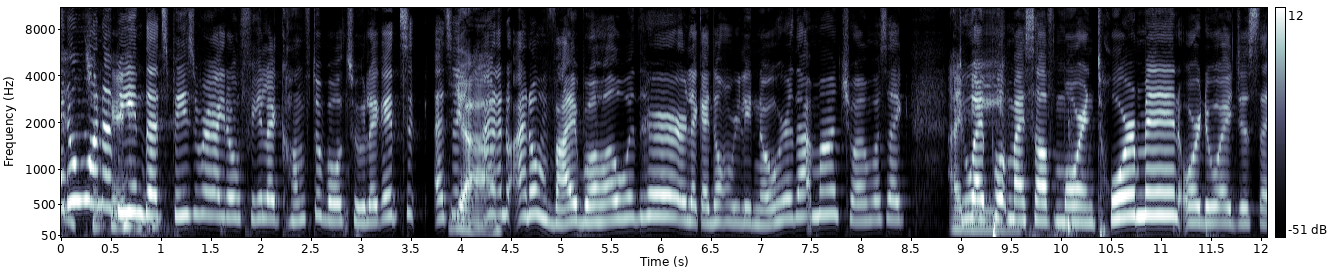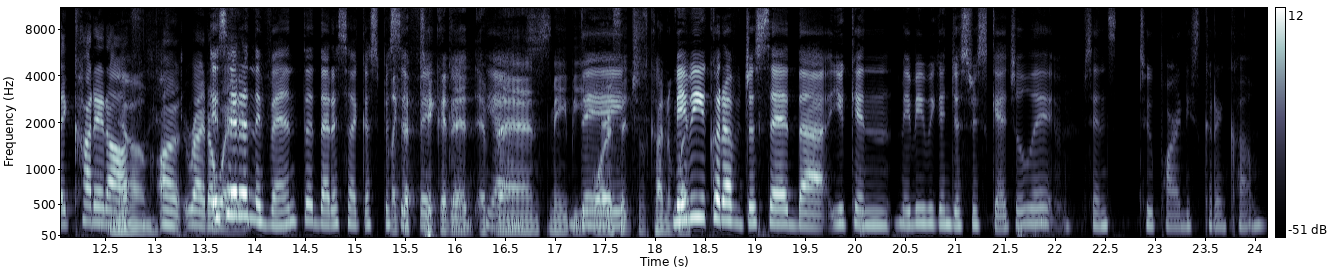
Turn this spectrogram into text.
I don't want to okay. be in that space where I don't feel like comfortable to. Like it's, it's like Yeah. I, don't, I don't vibe well with her. Or like I don't really know her that much. So I was like, I do I put myself more in torment or do I just like cut it off Yeah. on, right Is away? Is it an event that, that is like a specific like a ticketed uh, event, yes, maybe, or is it just kind of Maybe like you could have just said that you can. Maybe we can just reschedule it since two parties couldn't come.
